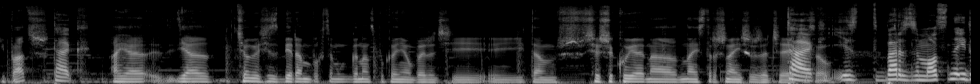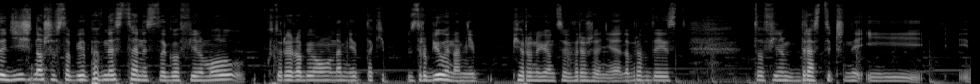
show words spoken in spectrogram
i Patrz? Tak. A ja, ja ciągle się zbieram, bo chcę go na spokojnie obejrzeć i, i tam się szykuję na najstraszniejsze rzeczy. Tak, jest bardzo mocny i do dziś noszę w sobie pewne sceny z tego filmu, które robią na mnie takie, zrobiły na mnie piorunujące wrażenie. Naprawdę jest to film drastyczny i, i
